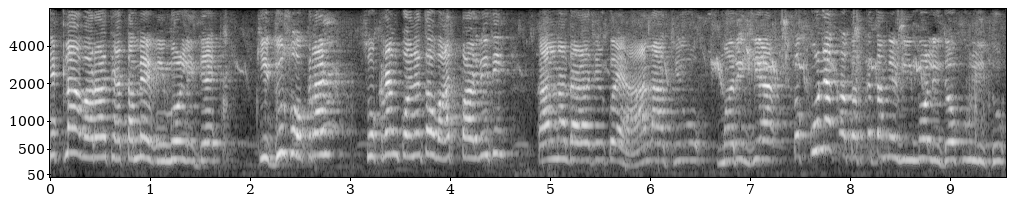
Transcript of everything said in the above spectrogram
કેટલા વર્ષ થયા તમે વીમો લીધે? કીધું છોકરાને? છોકરાને કોને તો વાત પાડવી હતી? કાલના દાડા જેવું કોઈ હા ના થયું મરી ગયા તો કોને ખબર કે તમે વીમો લીધો કું લીધું?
